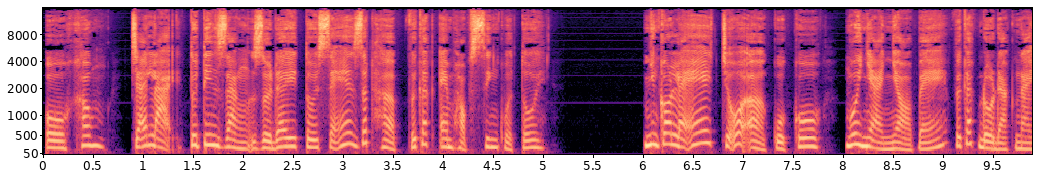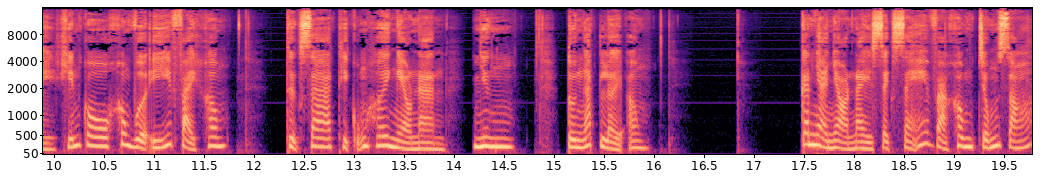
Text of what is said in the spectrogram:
Ồ không, Trái lại, tôi tin rằng rồi đây tôi sẽ rất hợp với các em học sinh của tôi. Nhưng có lẽ chỗ ở của cô, ngôi nhà nhỏ bé với các đồ đạc này khiến cô không vừa ý phải không? Thực ra thì cũng hơi nghèo nàn, nhưng... Tôi ngắt lời ông. Căn nhà nhỏ này sạch sẽ và không chống gió,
